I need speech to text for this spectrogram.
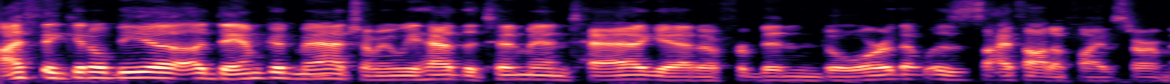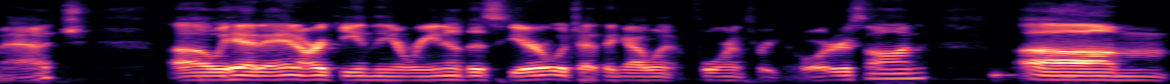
I think it'll be a, a damn good match. I mean, we had the ten man tag at a Forbidden Door that was, I thought, a five star match. Uh, we had Anarchy in the Arena this year, which I think I went four and three quarters on. Um,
